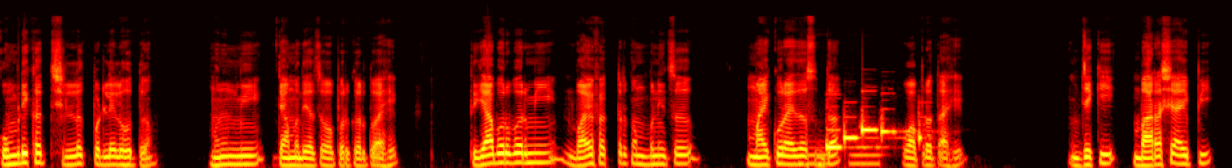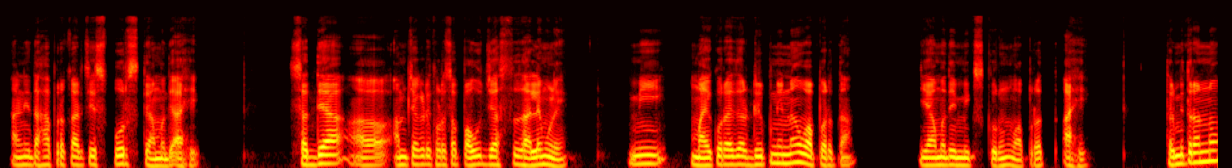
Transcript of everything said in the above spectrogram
कोंबडी खत शिल्लक पडलेलं होतं म्हणून मी त्यामध्ये याचा वापर करतो आहे. तर याबरोबर मी बायोफॅक्टर कंपनीचं मायक्रोरायझासुद्धा वापरत आहे जे की बाराशे आय पी आणि दहा प्रकारचे स्पोर्ट्स त्यामध्ये आहे. सध्या आमच्याकडे थोडासा पाऊस जास्त झाल्यामुळे मी मायक्रोरायझर ड्रिपने न वापरता यामध्ये मिक्स करून वापरत आहे. तर मित्रांनो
